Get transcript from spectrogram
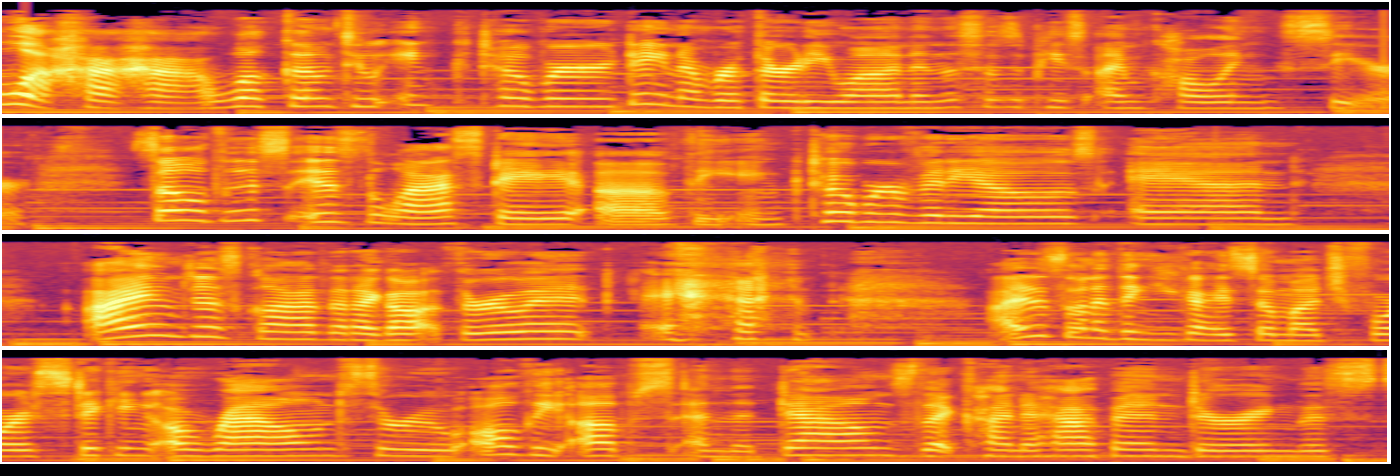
Wahaha! Welcome to Inktober, day number 31, and this is a piece I'm calling Seer. So this is the last day of the Inktober videos, and I'm just glad that I got through it, and I just want to thank you guys so much for sticking around through all the ups and the downs that kind of happened during this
